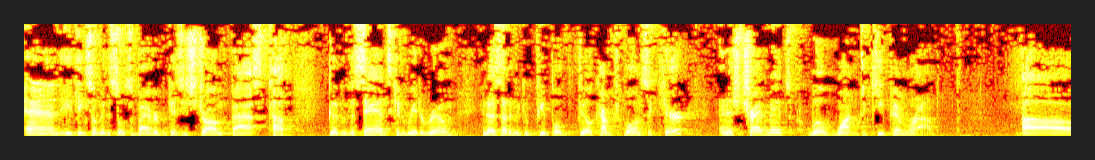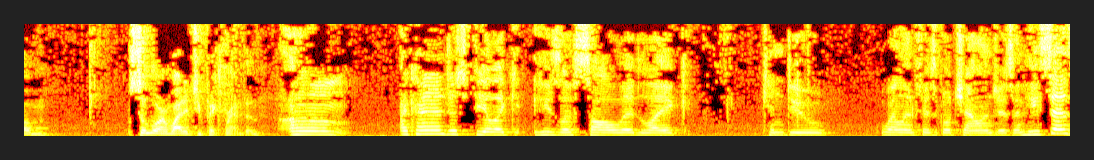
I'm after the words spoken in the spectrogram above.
and he thinks he'll be the sole survivor because he's strong, fast, tough, good with his hands, can read a room. He knows how to make people feel comfortable and secure, and his tribe mates will want to keep him around. Um, so, Lauren, why did you pick Brandon? Um, I kind of just feel like he's a solid, like, can do well in physical challenges. And he says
